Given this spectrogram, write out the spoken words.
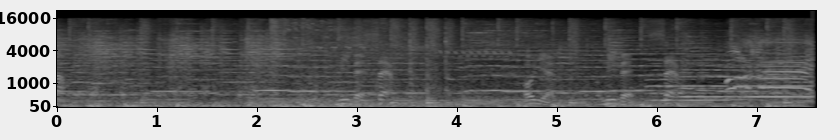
Da. Liebe Sam. Oh yeah. Liebe Sam.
